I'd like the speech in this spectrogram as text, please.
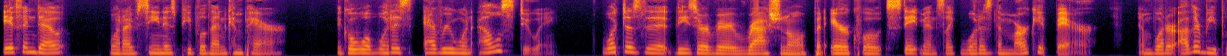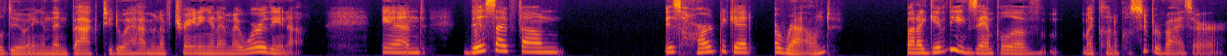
If in doubt, what I've seen is people then compare. They go, well, what is everyone else doing? What does the, these are very rational, but air quotes statements like, what does the market bear? And what are other people doing? And then back to, do I have enough training and am I worthy enough? And this I've found is hard to get around, but I give the example of my clinical supervisor.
